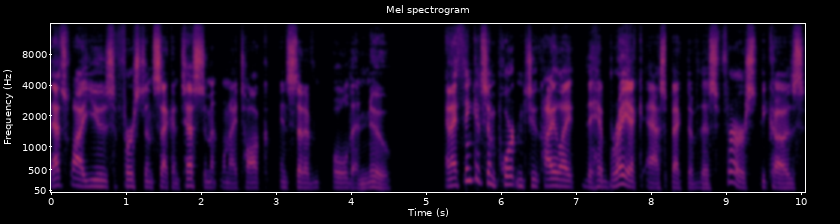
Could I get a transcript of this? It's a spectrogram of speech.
That's why I use first and second testament when I talk instead of old and new. And I think it's important to highlight the Hebraic aspect of this first because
